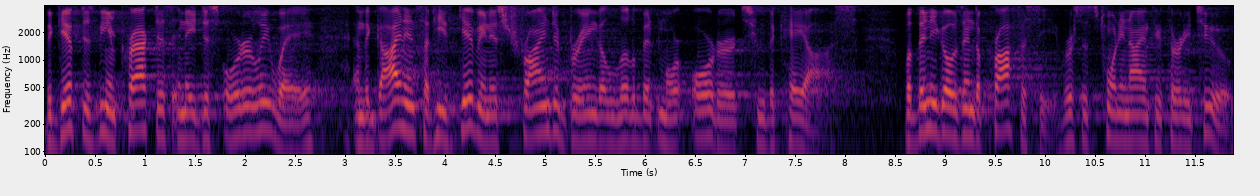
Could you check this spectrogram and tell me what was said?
The gift is being practiced in a disorderly way, and the guidance that he's giving is trying to bring a little bit more order to the chaos. But then he goes into prophecy, verses 29 through 32.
